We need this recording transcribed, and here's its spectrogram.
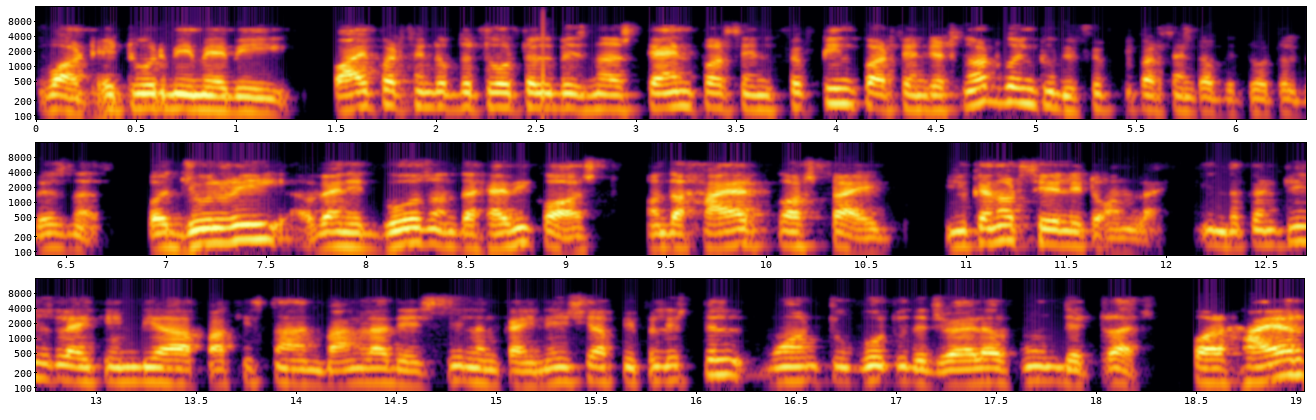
what it would be maybe 5% of the total business 10% 15% it's not going to be 50% of the total business. But jewelry when it goes on the heavy cost on the higher cost side you cannot sell it online. In the countries like India, Pakistan, Bangladesh, Sri Lanka, in Asia, people still want to go to the jeweler whom they trust. For higher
